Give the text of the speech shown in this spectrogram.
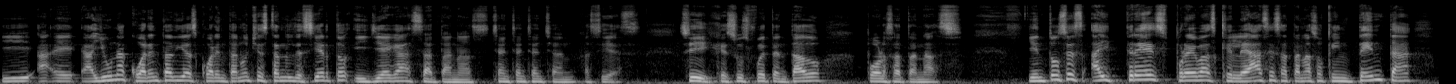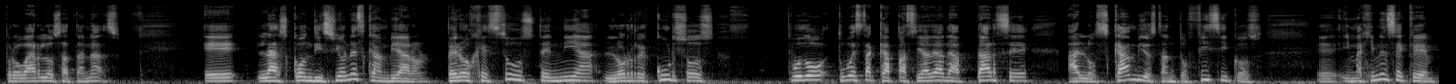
y ah, eh, ayuna 40 días, 40 noches, está en el desierto y llega Satanás. Chan, chan, chan, chan. Así es. Sí, Jesús fue tentado por Satanás. Y entonces hay tres pruebas que le hace Satanás o que intenta probarlo Satanás. Eh, las condiciones cambiaron, pero Jesús tenía los recursos, tuvo esta capacidad de adaptarse a los cambios, tanto físicos. Eh, imagínense que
